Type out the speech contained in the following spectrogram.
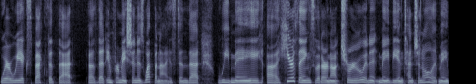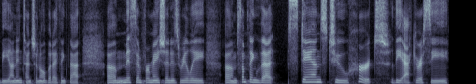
where we expect that that uh, that information is weaponized and that we may uh, hear things that are not true and it may be intentional, it may be unintentional, but I think that um, misinformation is really um, something that stands to hurt the accuracy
